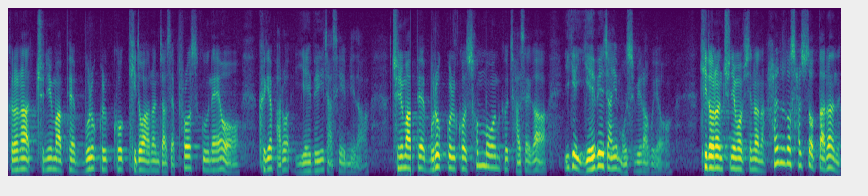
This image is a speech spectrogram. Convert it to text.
그러나 주님 앞에 무릎 꿇고 기도하는 자세, 프로스구네요. 그게 바로 예배의 자세입니다. 주님 앞에 무릎 꿇고 손 모은 그 자세가 이게 예배자의 모습이라고요. 기도는 주님 없이는 하루도 살 수 없다는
